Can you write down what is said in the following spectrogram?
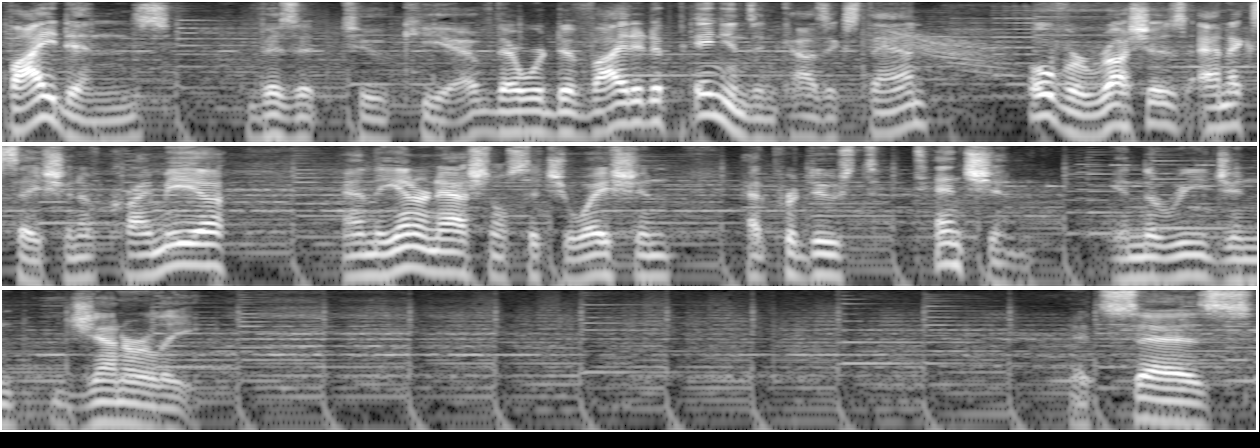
Biden's visit to Kiev, there were divided opinions in Kazakhstan over Russia's annexation of Crimea, and the international situation had produced tension in the region generally. It says,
